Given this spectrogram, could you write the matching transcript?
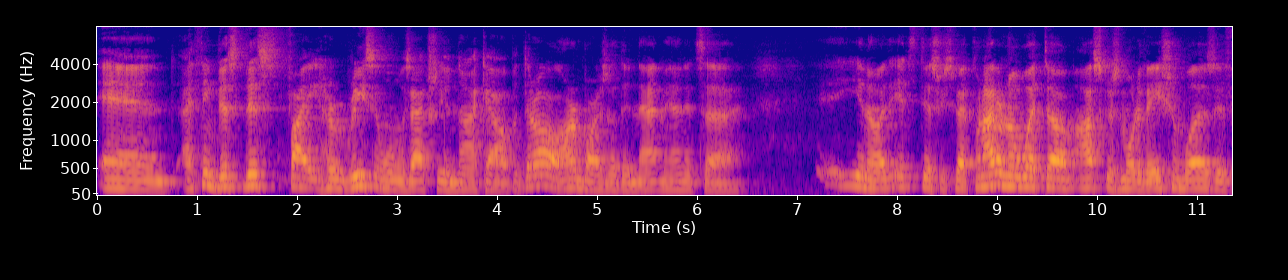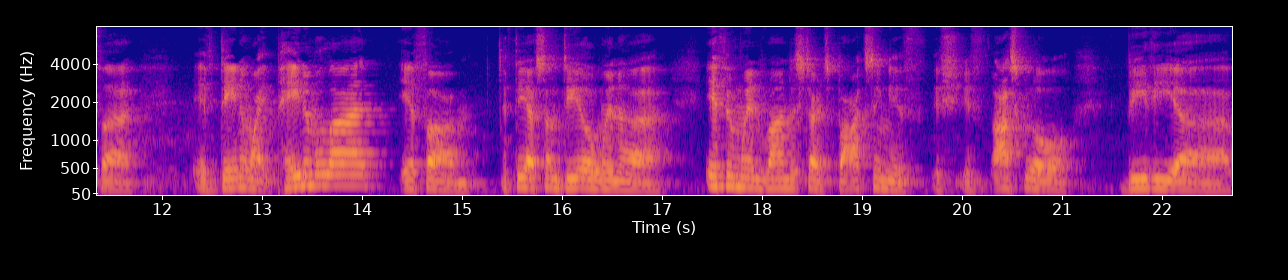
and I think this this fight, her recent one was actually a knockout. But they're all arm bars. Other than that, man, it's uh, you know, it's disrespectful. And I don't know what um, Oscar's motivation was if uh, if Dana White paid him a lot, if um, if they have some deal when uh, if and when Ronda starts boxing, if if if Oscar will be the uh,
